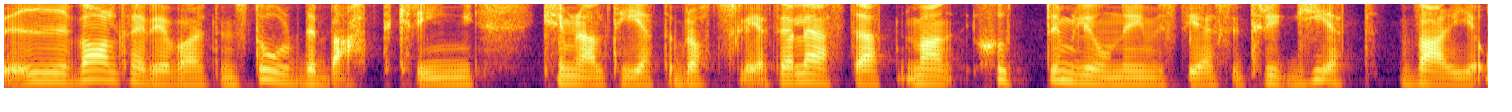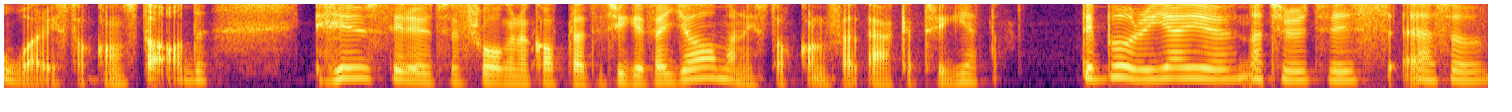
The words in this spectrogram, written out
I valet har det varit en stor debatt kring kriminalitet och brottslighet. Jag läste att man, 70 miljoner investeras i trygghet varje år i Stockholms stad. Hur ser det ut för frågorna kopplat till trygghet? Vad gör man i Stockholm för att öka tryggheten? Det börjar ju naturligtvis, alltså,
